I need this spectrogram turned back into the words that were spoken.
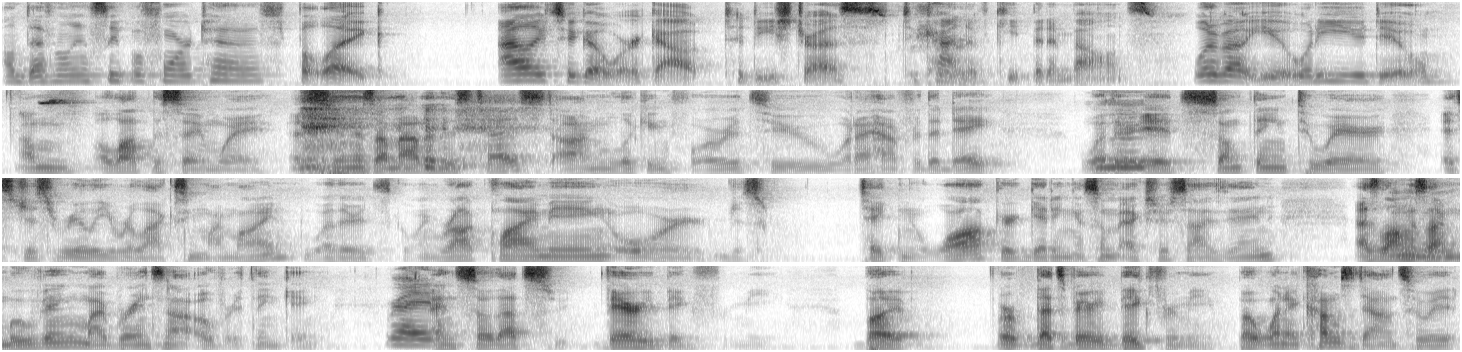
I'll definitely sleep before a test, but like, I like to go work out to de stress, to kind of keep it in balance. What about you? What do you do? I'm a lot the same way. As soon as I'm out of this test, I'm looking forward to what I have for the day. Whether it's something to where it's just really relaxing my mind, whether it's going rock climbing or just taking a walk or getting some exercise in. As long as I'm mm-hmm. moving, my brain's not overthinking. Right. And so that's very big for me. But or that's very big for me. But when it comes down to it,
